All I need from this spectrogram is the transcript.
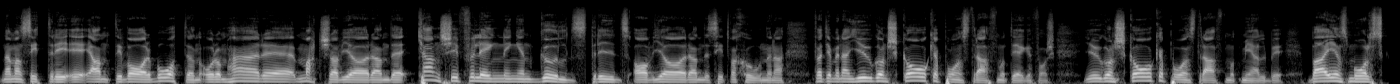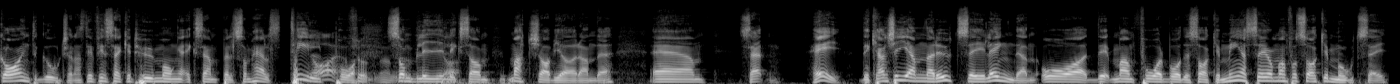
när man sitter i, anti-VAR-båten och de här eh, matchavgörande, kanske i förlängningen guldstridsavgörande situationerna. För att jag menar, Djurgården ska åka på en straff mot Degerfors, Djurgården ska åka på en straff mot Mjällby, Bayerns mål ska inte godkännas. Det finns säkert hur många exempel som helst till Ja, på som blir ja. liksom matchavgörande. Eh, sen, hej, det kanske jämnar ut sig i längden och det, man får både saker med sig och man får saker mot sig.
